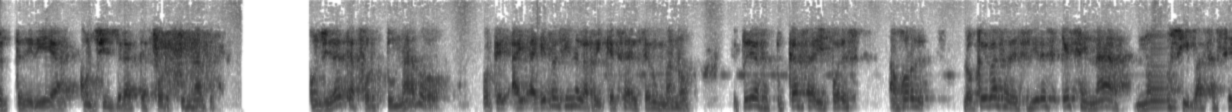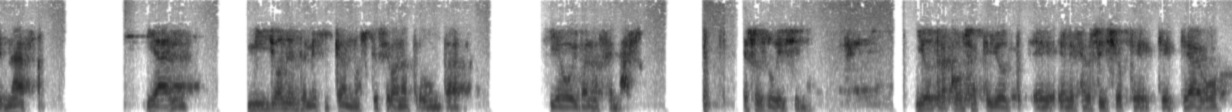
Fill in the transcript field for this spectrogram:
yo te diría, considérate afortunado. Considérate afortunado. porque ahí, ahí reside la riqueza del ser humano. Que tú llegas a tu casa y puedes, a lo mejor lo que hoy vas a decidir es qué cenar, no si vas a cenar. Y hay millones de mexicanos que se van a preguntar si hoy van a cenar. Eso es durísimo. Y otra cosa que yo, eh, el ejercicio que, que, hago,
